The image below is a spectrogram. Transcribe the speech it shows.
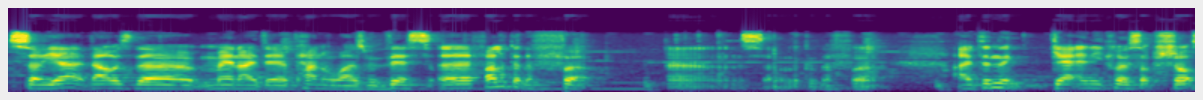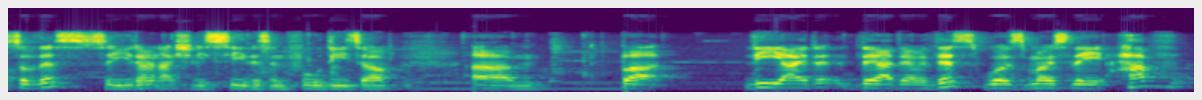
so yeah, that was the main idea panel-wise with this. Uh, if I look at the foot, uh, let's have a look at the foot. I didn't get any close-up shots of this, so you don't actually see this in full detail. Um, but the idea, the idea with this was mostly have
